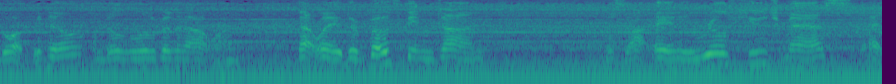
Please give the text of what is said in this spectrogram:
go up the hill, and build a little bit of that one. That way, they're both being done it's not a real huge mess at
